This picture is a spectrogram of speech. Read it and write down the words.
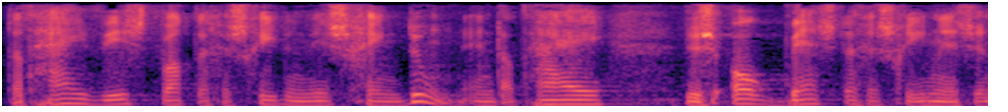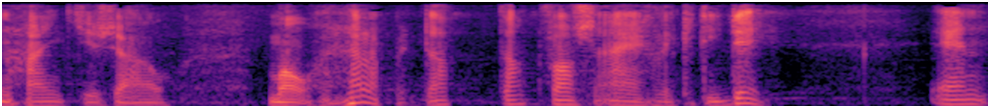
Dat hij wist wat de geschiedenis ging doen. En dat hij dus ook best de geschiedenis een handje zou mogen helpen. Dat, dat was eigenlijk het idee. En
